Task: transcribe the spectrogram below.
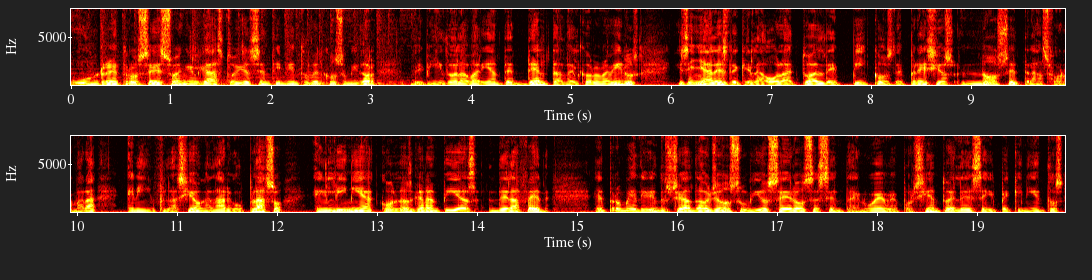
un retroceso en el gasto y el sentimiento del consumidor debido a la variante Delta del coronavirus y señales de que la ola actual de picos de precios no se transformará en inflación a largo plazo en línea con las garantías de la Fed. El promedio industrial Dow Jones subió 0,69%, el S&P 500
